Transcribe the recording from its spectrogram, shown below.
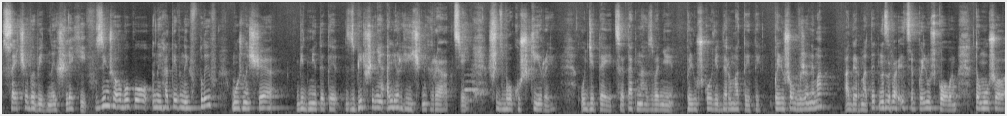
сечовивідних шляхів. З іншого боку, негативний вплив можна ще відмітити збільшення алергічних реакцій з боку шкіри у дітей. Це так названі пелюшкові дерматити. Пелюшок вже нема. А дерматит називається пелюшковим, тому що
